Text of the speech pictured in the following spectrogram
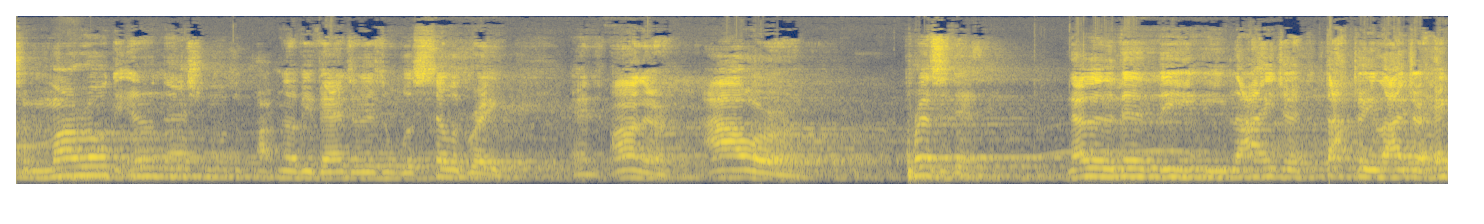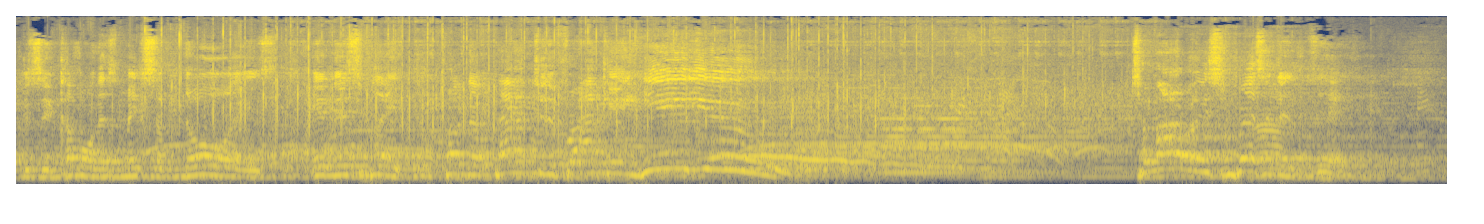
tomorrow the International Department of Evangelism will celebrate and honor our president, none other than the Elijah, Dr. Elijah Hankerson. Come on, let's make some noise in this place. From the back to the front, I can't hear you. Tomorrow is President's Day.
